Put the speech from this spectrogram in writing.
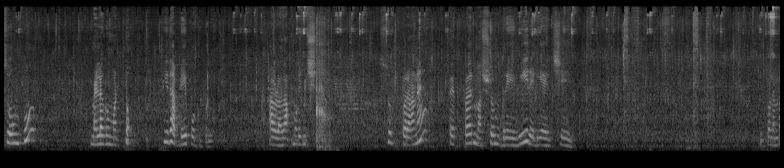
சோம்பும் மிளகு மட்டும். இதை அப்படியே போட்டுவிட்ருவோம் அவ்வளோதான் முடிஞ்சு சூப்பரான பெப்பர் மஷ்ரூம் கிரேவி ரெடி ஆயிடுச்சு. இப்போ நம்ம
